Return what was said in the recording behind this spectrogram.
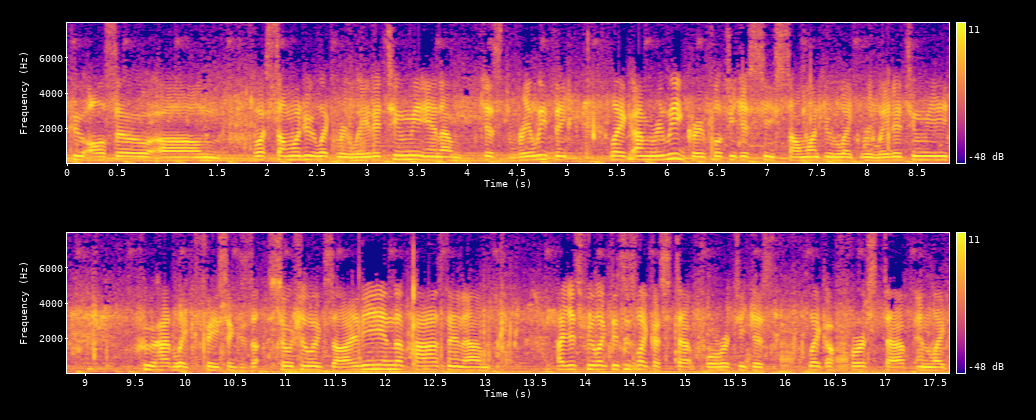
who also um, was someone who like related to me, and I'm just really think, like I'm really grateful to just see someone who like related to me, who had like faced ex- social anxiety in the past, and um, I just feel like this is like a step forward to just like a first step and like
